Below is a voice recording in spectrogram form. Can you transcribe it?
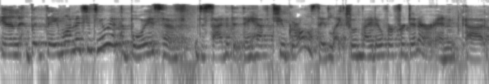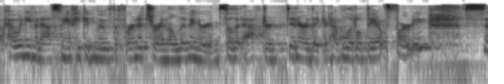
and but they wanted to do it. The boys have decided that they have two girls they'd like to invite over for dinner. And uh, Cohen even asked me if he could move the furniture in the living room so that after dinner they could have a little dance party. So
